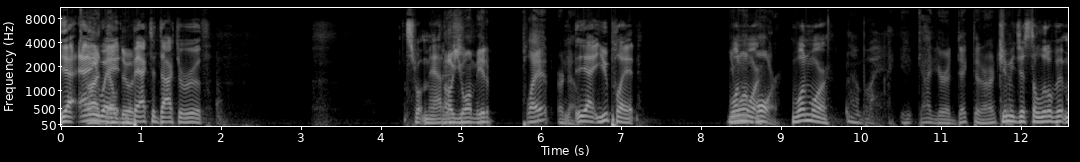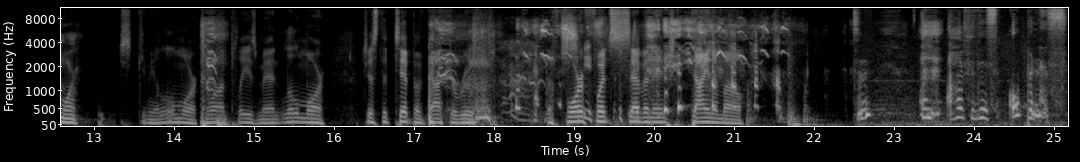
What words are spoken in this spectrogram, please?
yeah. Anyway, they'll do back to Dr. Ruth. That's what matters. Oh, you want me to play it or no? Yeah, you play it. You One want more. more? One more. Oh boy. God, you're addicted, aren't you? Give me just a little bit more. Just give me a little more. Come on, please, man. A little more. Just the tip of Dr. Ruth. the four foot seven inch dynamo. and have this openness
